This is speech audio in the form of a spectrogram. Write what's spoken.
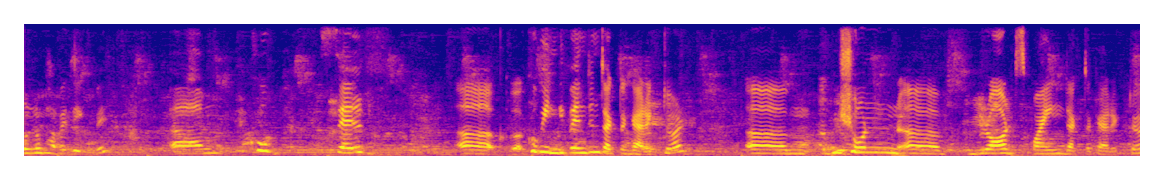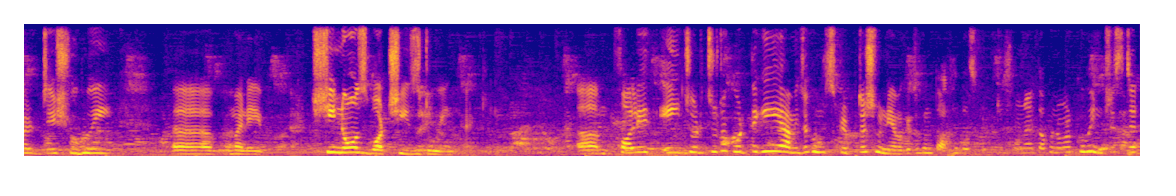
অন্যভাবে দেখবে। খুব সেলফ খুব ইন্ডিপেন্ডেন্ট একটা ক্যারেক্টার ভীষণ ব্রড স্পাইন্ড একটা ক্যারেক্টার যে শুধুই মানে she knows what she is doing আর কি। ফলে এই চরিত্রটা করতে গিয়ে আমি যখন স্ক্রিপ্টটা শুনি, আমাকে যখন তথাটা স্ক্রিপ্টটা শোনায়, তখন আমার খুব ইন্টারেস্টেড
